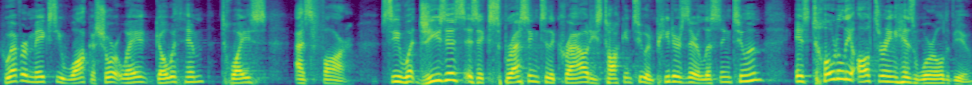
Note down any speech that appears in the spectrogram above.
Whoever makes you walk a short way, go with him twice as far. See, what Jesus is expressing to the crowd he's talking to, and Peter's there listening to him, is totally altering his worldview.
